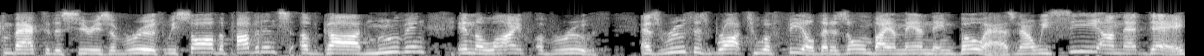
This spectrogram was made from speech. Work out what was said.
come back to this series of Ruth, we saw the providence of God moving in the life of Ruth as Ruth is brought to a field that is owned by a man named Boaz. Now we see on that day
